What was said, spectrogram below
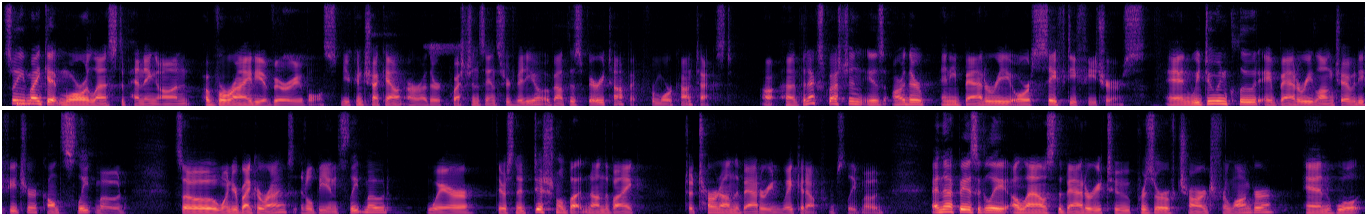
so you might get more or less depending on a variety of variables. You can check out our other questions answered video about this very topic for more context. Uh, uh, the next question is, are there any battery or safety features? And we do include a battery longevity feature called sleep mode. So when your bike arrives, it'll be in sleep mode, where there's an additional button on the bike to turn on the battery and wake it up from sleep mode. And that basically allows the battery to preserve charge for longer and will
